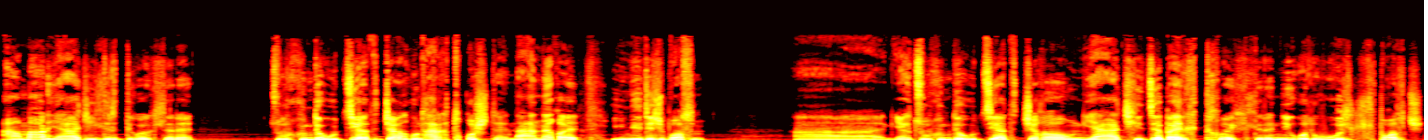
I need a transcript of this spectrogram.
амаар яаж илэрдэг вэ гэхээр зүрхэндээ үзий ядж байгаа хүнд харагдахгүй шүү дээ. Наанагаа инээдэж болно. Аа яг зүрхэндээ үзий ядж байгаа хүн яаж хизээ баригдах вэ гэхээр нэг бол үйлдэл болж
